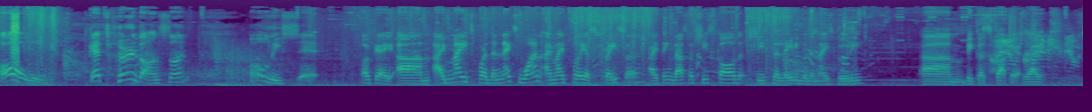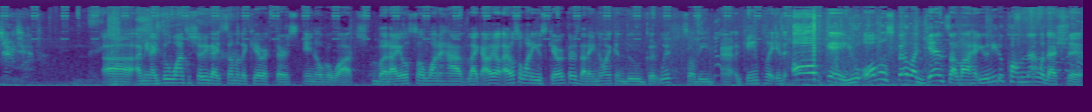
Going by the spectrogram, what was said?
Oh! Get turned on, son. Holy shit. Okay, um, I might, for the next one, I might play as Tracer. I think that's what she's called. She's the lady with a nice booty. Um, because fuck it, right? Uh, I mean, I do want to show you guys some of the characters in Overwatch, but I also want to have, like, I, I also want to use characters that I know I can do good with, so the uh, gameplay is... Okay, you almost fell again, Salvaje. You need to calm down with that shit.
